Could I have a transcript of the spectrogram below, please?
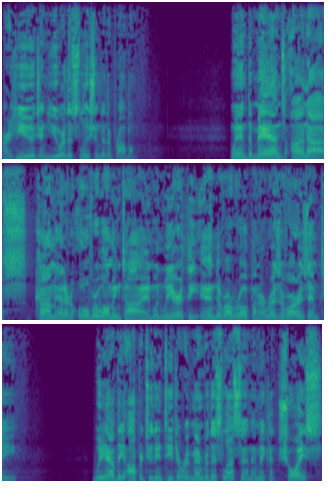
are huge and you are the solution to their problem. When demands on us come at an overwhelming time when we are at the end of our rope and our reservoir is empty, we have the opportunity to remember this lesson and make a choice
